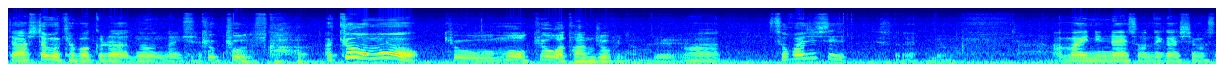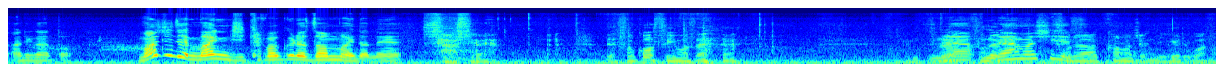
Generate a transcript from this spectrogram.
で明日もキャバクラの何せ。今日今日ですか？あ今日も。今日も今日は誕生日なんで。あ忙しいですね。あ前にナイスお願いします。ありがとう。マジで毎日キャバクラ三昧だね。すいません。いやそこはすいません。羨ましいです。それは彼女逃げるわな。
